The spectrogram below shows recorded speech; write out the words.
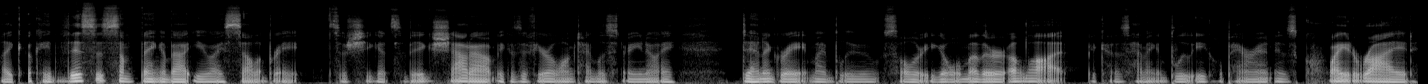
Like, okay, this is something about you I celebrate. So she gets a big shout out because if you're a longtime listener, you know I denigrate my blue solar eagle mother a lot because having a blue eagle parent is quite a ride,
